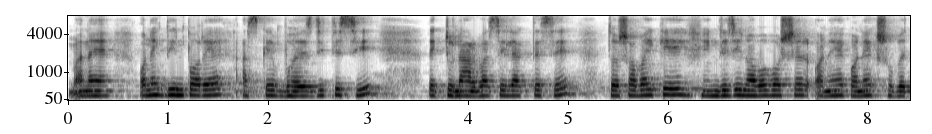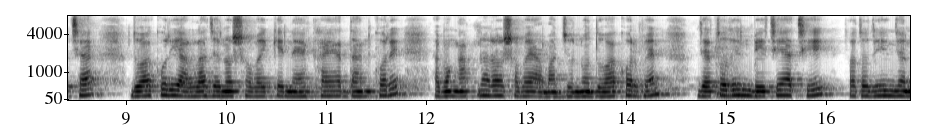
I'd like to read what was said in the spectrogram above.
মানে অনেক দিন পরে আজকে ভয়েস দিতেছি। একটু নার্ভাসই লাগতেছে। তো সবাইকে ইংরেজি নববর্ষের অনেক অনেক শুভেচ্ছা। দোয়া করি আল্লাহ যেন সবাইকে ন্যাক হায়াত দান করে এবং আপনারাও সবাই আমার জন্য দোয়া করবেন। যতদিন বেঁচে আছি, ততদিন যেন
